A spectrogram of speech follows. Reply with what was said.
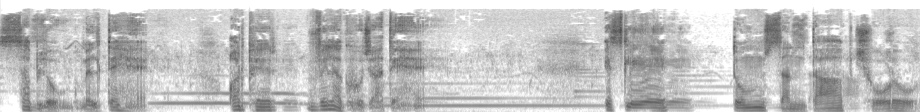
सब लोग मिलते हैं और फिर विलग हो जाते हैं। इसलिए तुम संताप छोड़ो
